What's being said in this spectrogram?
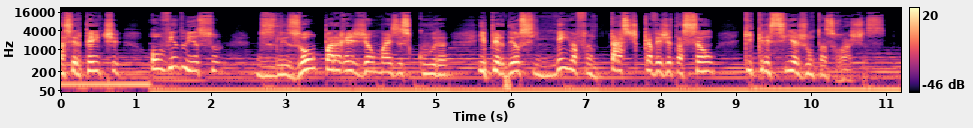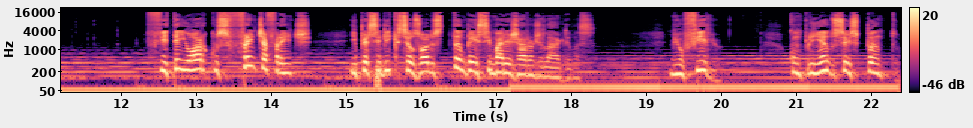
A serpente, ouvindo isso, deslizou para a região mais escura e perdeu-se em meio à fantástica vegetação que crescia junto às rochas. Fitei orcos frente a frente e percebi que seus olhos também se marejaram de lágrimas. Meu filho, compreendo seu espanto,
